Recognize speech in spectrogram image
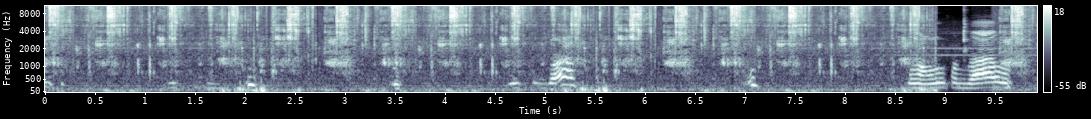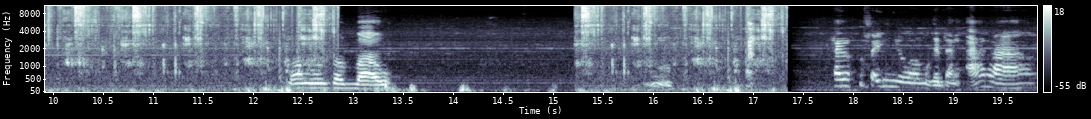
Diba? Mga kong sabaw. Mga kong sabaw. Hello po sa inyo. Magandang araw.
